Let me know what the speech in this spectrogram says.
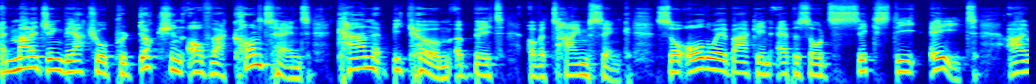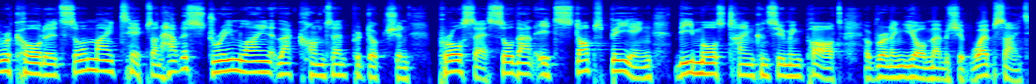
And managing the actual production of that content can become a bit of a time sink. So all the way back in episode 68, I recorded some of my tips on how to streamline that content production process so that it stops being the most time consuming part of running your membership website.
